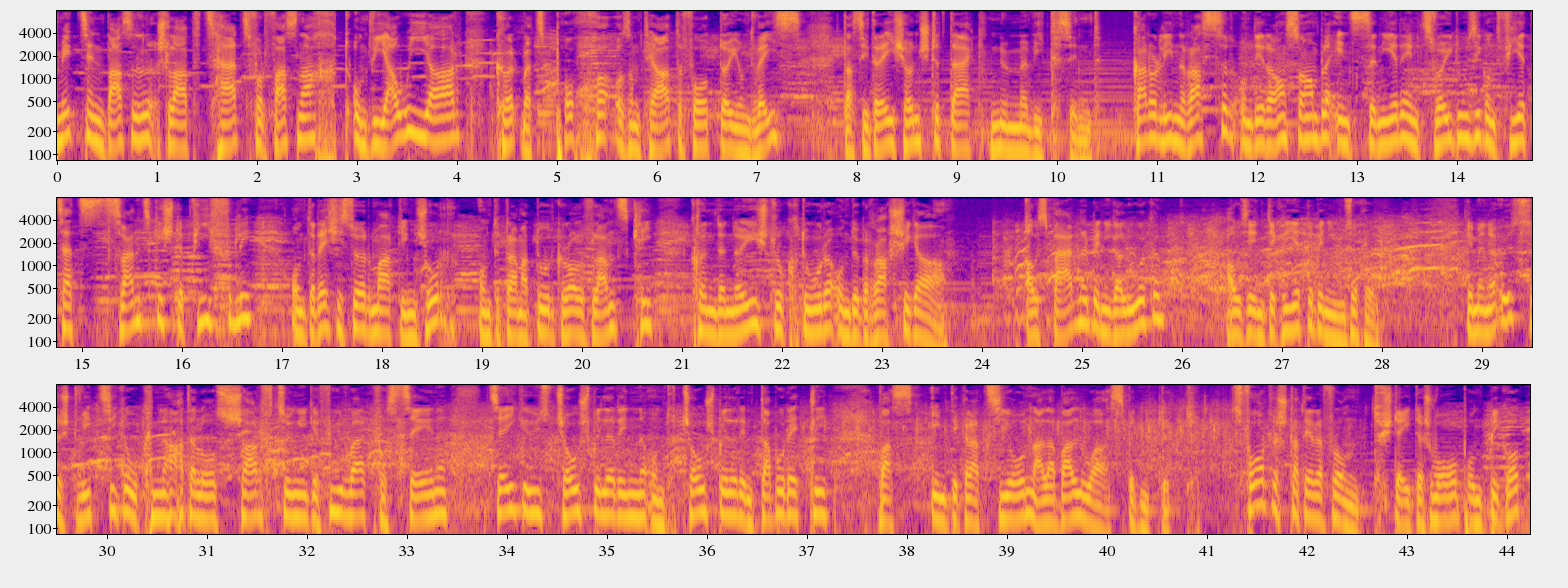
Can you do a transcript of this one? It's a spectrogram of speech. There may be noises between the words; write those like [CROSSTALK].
Mitten in Basel schlägt das Herz vor Fasnacht und wie alle Jahre hört man das Pochen aus dem Theater Fauteuil und weiss, dass die drei schönsten Tage nicht mehr weit sind. Caroline Rasser und ihr Ensemble inszenieren im 2014 das 20. Pfeiferli und der Regisseur Martin Schurr und der Dramaturg Rolf Lansky können neue Strukturen und Überraschungen an. Als Berner bin ich schauen, als Integrierter bin ich rausgekommen. In einem äußerst witzigen und gnadenlos scharfzüngigen Feuerwerk von Szenen zeigen uns die Schauspielerinnen und Schauspieler im Taburettli, was Integration à la Baloise bedeutet. Zuvorderst an dieser Front steht der Schwab und Bigott.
